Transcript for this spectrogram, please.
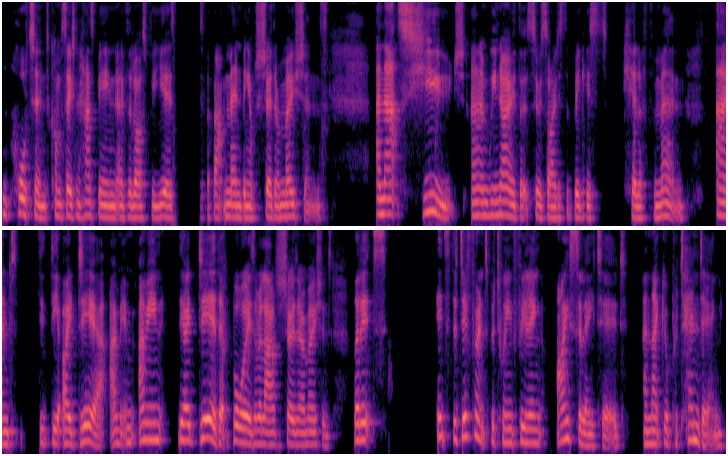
important conversation has been over the last few years about men being able to show their emotions. And that's huge. And we know that suicide is the biggest killer for men. And the, the idea, I mean, I mean, the idea that boys are allowed to show their emotions, but it's it's the difference between feeling isolated and like you're pretending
